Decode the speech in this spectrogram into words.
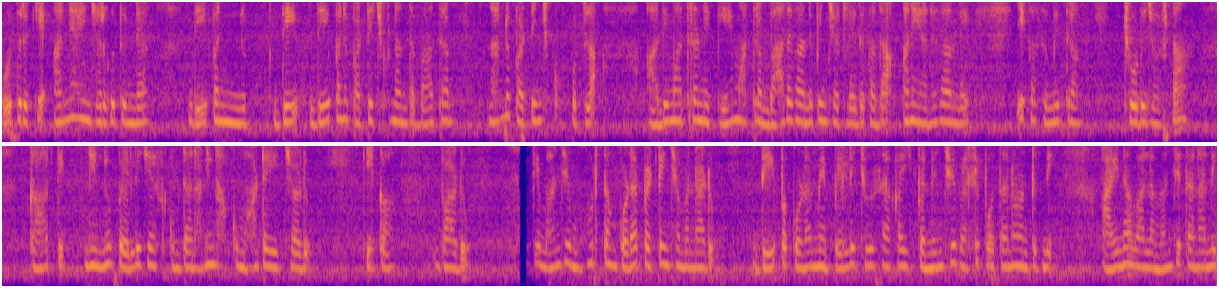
కూతురికి అన్యాయం జరుగుతుందా? దీపని దీ దీపని పట్టించుకున్నంత మాత్రం నన్ను పట్టించుకోకుట్లా. అది మాత్రం నీకు ఏమాత్రం బాధగా అనిపించట్లేదు కదా అని అనగానే ఇక సుమిత్ర చూడు జోష్ణ కార్తిక్ నిన్ను పెళ్ళి చేసుకుంటానని నాకు మాట ఇచ్చాడు. ఇక వాడు. మంచి ముహూర్తం కూడా పెట్టించమన్నాడు. దీప కూడా మేము పెళ్ళి చూశాక ఇక్కడి నుంచి వెళ్ళిపోతాను అంటుంది. అయినా వాళ్ళ మంచితనాన్ని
